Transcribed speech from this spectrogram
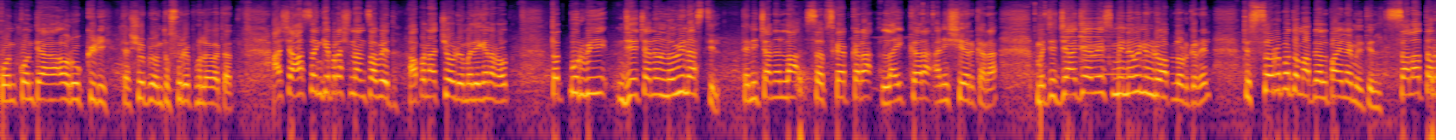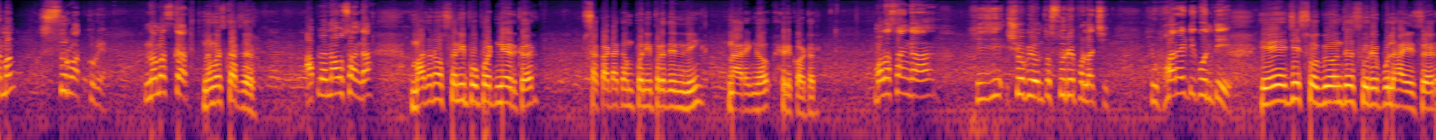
कोणकोणत्या रोगकिडी त्या शोभिवंत सूर्यफुलं होतात अशा असंख्य प्रश्नांचा वेध आपण आजच्या व्हिडिओमध्ये घेणार आहोत. तत्पूर्वी जे चॅनल नवीन असतील त्यांनी चॅनलला सबस्क्राईब करा लाईक करा आणि शेअर करा. म्हणजे ज्या ज्या वेळेस मी नवीन व्हिडिओ अपलोड करेल ते सर्वप्रथम आपल्याला पाहायला मिळतील. चला तर मग सुरुवात करूया. नमस्कार. नमस्कार सर. आपलं नाव सांगा. माझं नाव सनी पोपट नेरकर सकाटा कंपनी प्रतिनिधी नारायणगाव हेडक्वार्टर मला सांगा ही जी शोभिवंत सूर्यफुलाची ही व्हरायटी कोणती आहे? हे जे शोभिवंत सूर्यफूल आहे सर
